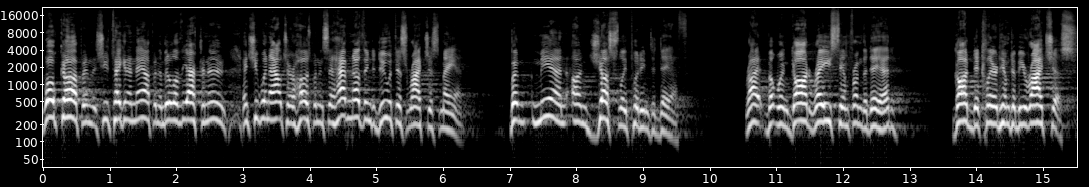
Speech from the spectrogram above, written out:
woke up and she had taken a nap in the middle of the afternoon and she went out to her husband and said, Have nothing to do with this righteous man. But men unjustly put him to death, right? But when God raised him from the dead, God declared him to be righteous.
